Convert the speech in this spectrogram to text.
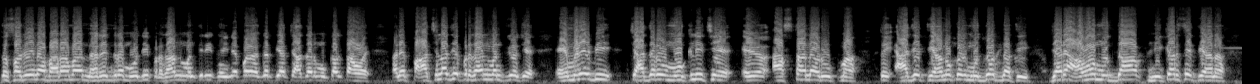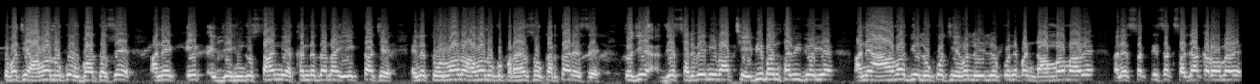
તો સર્વેના બારામાં નરેન્દ્ર મોદી પ્રધાનમંત્રી થઈને પણ અગર ત્યાં ચાદર મોકલતા હોય અને પાછલા જે પ્રધાનમંત્રીઓ છે, એમણે બી ચાદરો મોકલી છે આસ્થાના રૂપમાં. તો આજે ત્યાંનો કોઈ મુદ્દો જ નથી. જ્યારે આવા મુદ્દા નીકળશે ત્યાંના, તો પછી આવા લોકો ઊભા થશે અને એક જે હિન્દુસ્તાનની અખંડતાના એકતા છે, એને તોડવાનો આવા લોકો પ્રયાસો કરતા રહેશે. તો જે જે સર્વેની વાત છે, એ બી બંધ થવી જોઈએ અને આવા જે લોકો છે, એવા લોકોને પણ ડામવામાં આવે અને સખ્તી સજા કરવામાં આવે,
